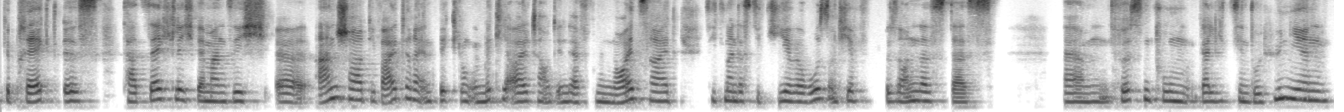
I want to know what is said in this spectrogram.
geprägt ist. Tatsächlich, wenn man sich äh, anschaut, die weitere Entwicklung im Mittelalter und in der frühen Neuzeit, sieht man, dass die Kiewer Rus und hier besonders das ähm, Fürstentum Galizien-Volhynien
